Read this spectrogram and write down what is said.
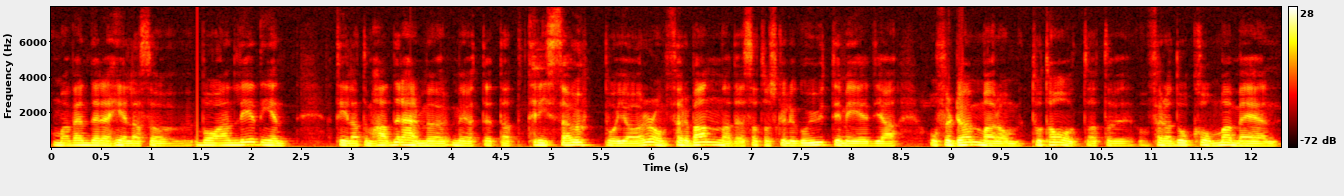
om man vänder det hela så var anledningen till att de hade det här mö- mötet att trissa upp och göra dem förbannade så att de skulle gå ut i media och fördöma dem totalt. Att, för att då komma med, en,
